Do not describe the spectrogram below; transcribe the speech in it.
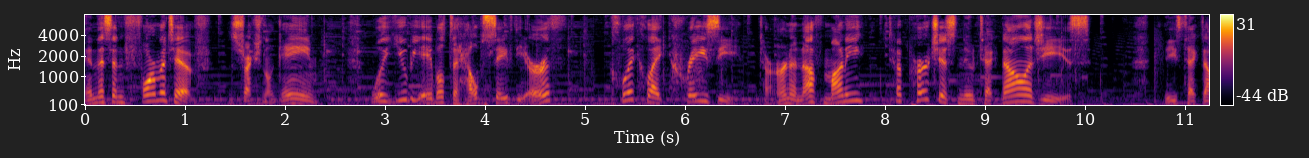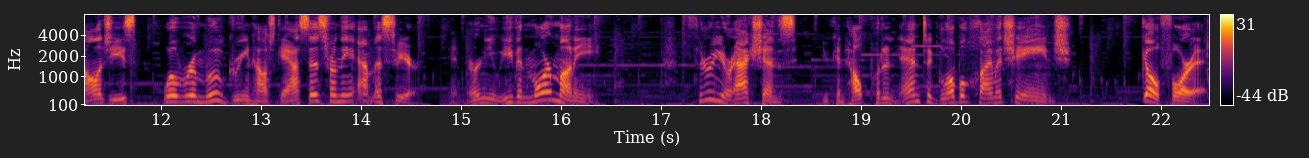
In this informative, instructional game, will you be able to help save the Earth? Click like crazy to earn enough money to purchase new technologies. These technologies will remove greenhouse gases from the atmosphere and earn you even more money. Through your actions, you can help put an end to global climate change. Go for it!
